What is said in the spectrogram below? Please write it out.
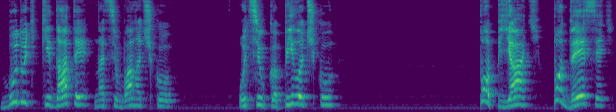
будуть кидати на цю баночку, у цю копілочку по 5, по 10,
